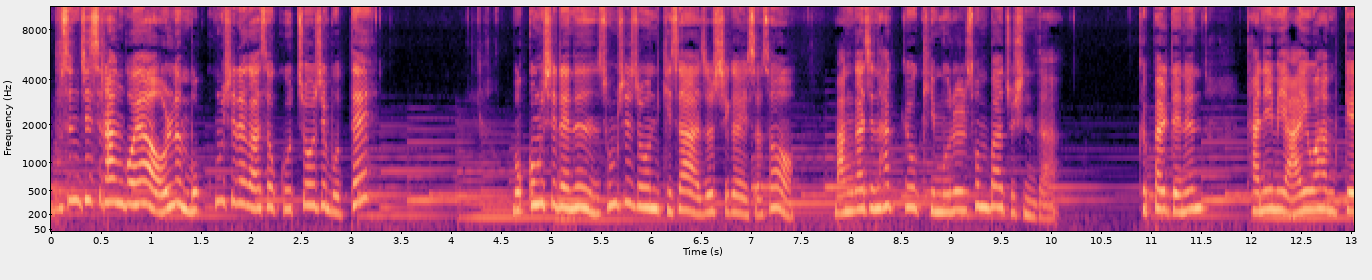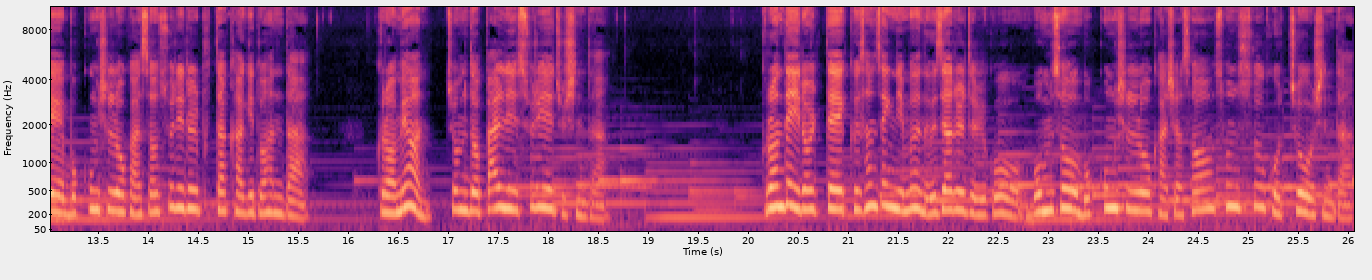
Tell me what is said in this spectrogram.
무슨 짓을 한 거야? 얼른 목공실에 가서 고쳐오지 못해? 목공실에는 솜씨 좋은 기사 아저씨가 있어서 망가진 학교 기물을 손봐 주신다. 급할 때는 담임이 아이와 함께 목공실로 가서 수리를 부탁하기도 한다. 그러면 좀 더 빨리 수리해 주신다. 그런데 이럴 때 그 선생님은 의자를 들고 몸소 목공실로 가셔서 손수 고쳐 오신다.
